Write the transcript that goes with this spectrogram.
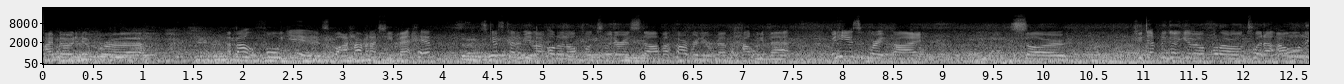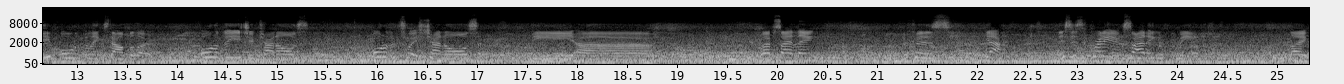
I've known him for uh, about four years, but I haven't actually met him. It's just going to be like on and off on Twitter and stuff. I can't really remember how we met, but he is a great guy. So you definitely go give him a follow on Twitter. I will leave all of the links down below. The YouTube channels, all of the Twitch channels, the uh, website link, because yeah, this is pretty exciting for me. Like,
